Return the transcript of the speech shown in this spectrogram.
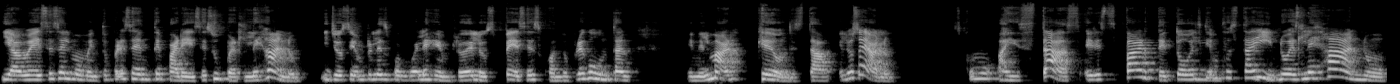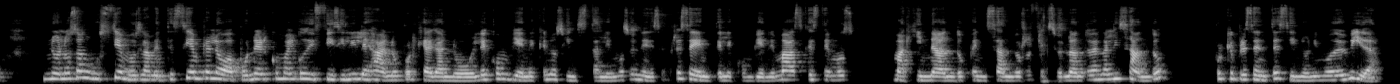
Y a veces el momento presente parece súper lejano. Y yo siempre les pongo el ejemplo de los peces cuando preguntan, en el mar que donde está el océano. Es como, ahí estás, eres parte, todo el tiempo está ahí, no es lejano, no nos angustiemos, la mente siempre lo va a poner como algo difícil y lejano porque allá no le conviene que nos instalemos en ese presente, le conviene más que estemos maquinando, pensando, reflexionando y analizando, porque presente es sinónimo de vida.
